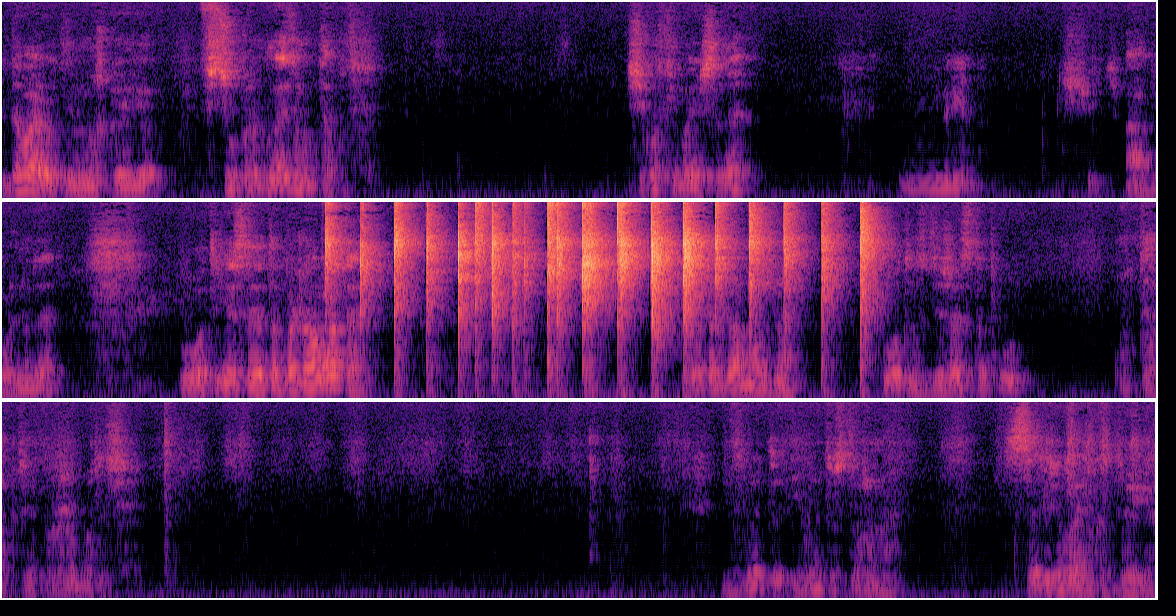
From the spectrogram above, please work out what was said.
Давай вот немножко ее всю прогладим вот так вот. Щекотки боишься, да? Не бред. А, больно, да? Вот, если это больновато, то тогда можно плотно сдержать стопу. Вот так вот ее проработать. И в эту, и в эту сторону согреваем как бы ее.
